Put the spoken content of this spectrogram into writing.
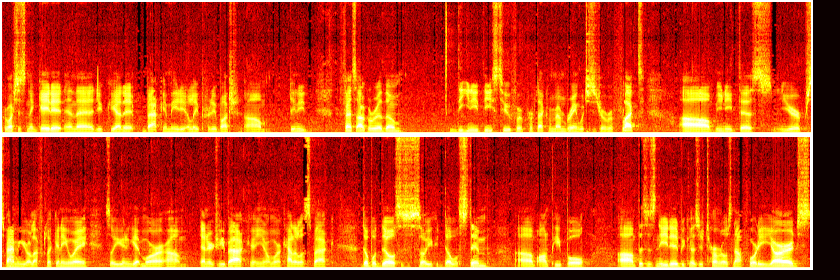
pretty much just negate it and then you get it back immediately pretty much. Um, you need defense algorithm, you need these two for Protective Membrane which is your reflect um, you need this you're spamming your left click anyway so you're gonna get more um, energy back you know more catalyst back. Double dills this is so you could double stim um, on people. Um, this is needed because your terminal is now 40 yards.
